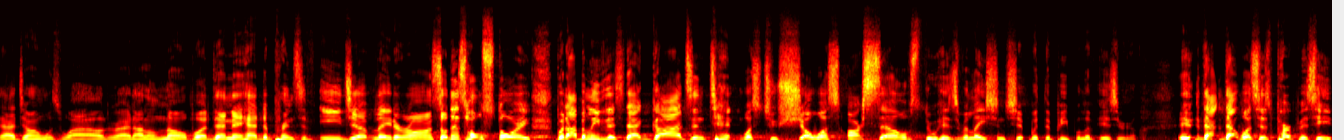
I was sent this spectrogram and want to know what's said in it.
That John was wild, right? I don't know. But then they had the Prince of Egypt later on. So this whole story, but I believe this that God's intent was to show us ourselves through his relationship with the people of Israel. It, that, that was his purpose. He,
